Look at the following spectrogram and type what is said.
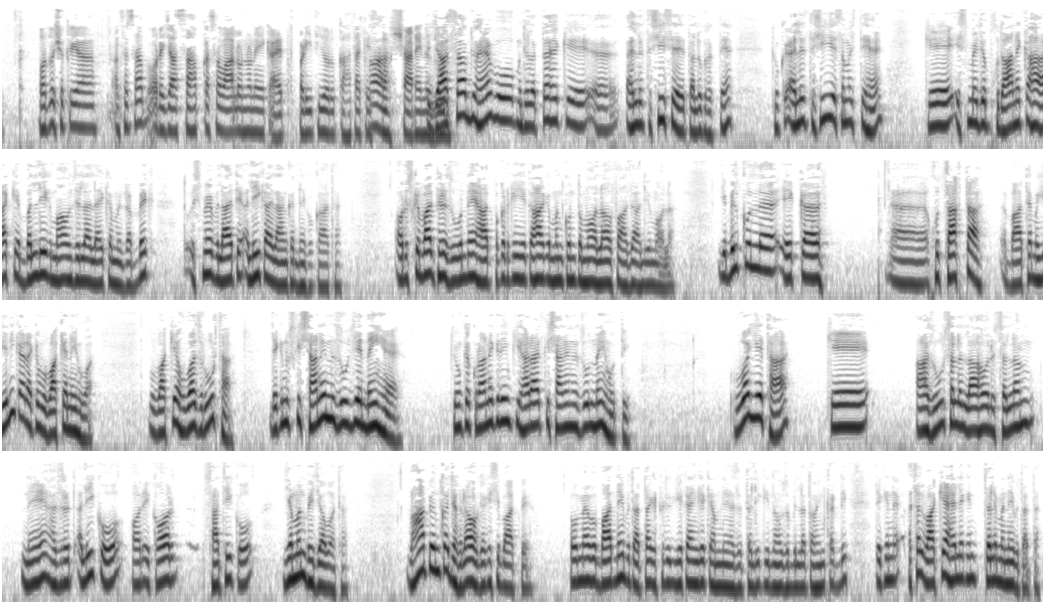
بہت بہت شکریہ انصر صاحب اور اعجاز صاحب کا سوال انہوں نے ایک آیت پڑھی تھی اور کہا تھا کہ ہاں، اعجاز صاحب جو ہیں وہ مجھے لگتا ہے کہ اہل تشیح سے تعلق رکھتے ہیں۔ کیونکہ اہل تشیح یہ سمجھتے ہیں کہ اس میں جب خدا نے کہا کہ بلیغ ماؤن ضلع علیہ من ربک، تو اس میں ولایت علی کا اعلان کرنے کو کہا تھا۔ اور اس کے بعد پھر حضور نے ہاتھ پکڑ کے یہ کہا کہ من کن تو مولا فاض علی مولا۔ یہ بالکل ایک خود ساختہ بات ہے۔ میں یہ نہیں کہہ رہا کہ وہ واقعہ نہیں ہوا۔ وہ واقعہ ہوا ضرور تھا، لیکن اس کی شان نزول یہ نہیں ہے، کیونکہ قرآن کریم کی ہر آیت کی شان نزول نہیں ہوتی۔ ہوا یہ تھا کہ حضور صلی اللہ علیہ وسلم نے حضرت علی کو اور ایک اور ساتھی کو یمن بھیجا ہوا تھا۔ وہاں پہ ان کا جھگڑا ہو گیا کسی بات پہ۔ اور میں وہ بات نہیں بتاتا کہ پھر یہ کہیں گے کہ ہم نے حضرت علی کی نوزب اللہ توہین کر دی، لیکن اصل واقعہ ہے، لیکن چلے میں نہیں بتاتا۔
